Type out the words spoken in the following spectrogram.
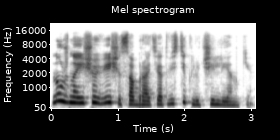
Нужно еще вещи собрать и отвезти ключи Ленке.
